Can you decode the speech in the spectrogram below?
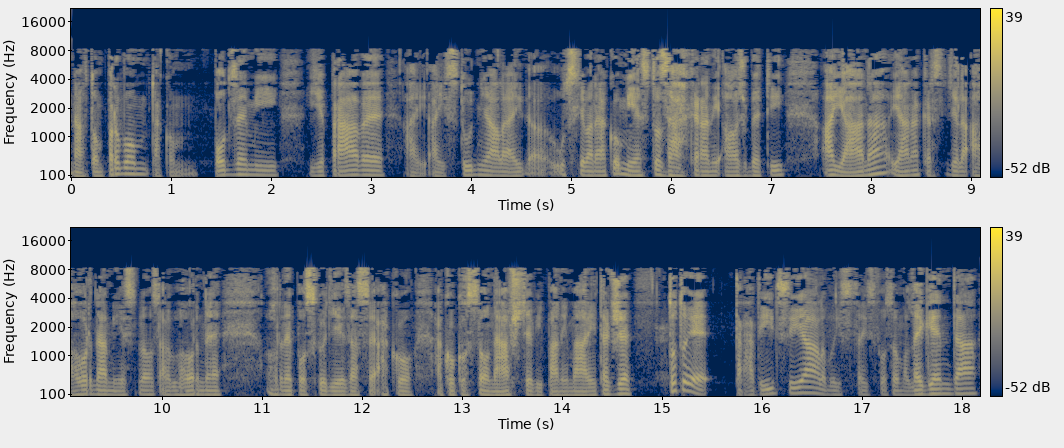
na tom prvom takom podzemí je práve aj, aj studňa, ale aj e, uctievané ako miesto záchrany Alžbety a Jána, Jána Krstiteľa a horná miestnosť alebo horné, horné poschodie je zase ako, ako kostol návštevy Pany Mári. Takže toto je tradícia, alebo istým spôsobom legenda,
